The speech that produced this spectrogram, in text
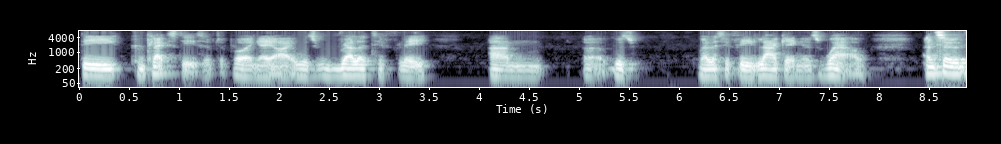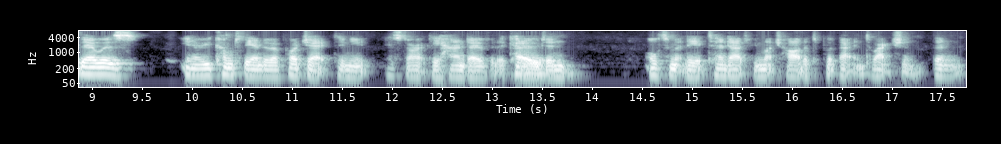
the complexities of deploying AI was relatively um, uh, was relatively lagging as well, and so there was you know you come to the end of a project and you historically hand over the code and ultimately it turned out to be much harder to put that into action than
